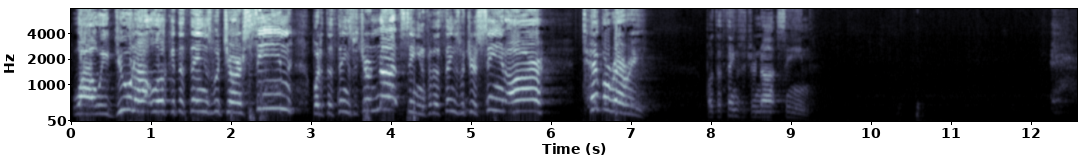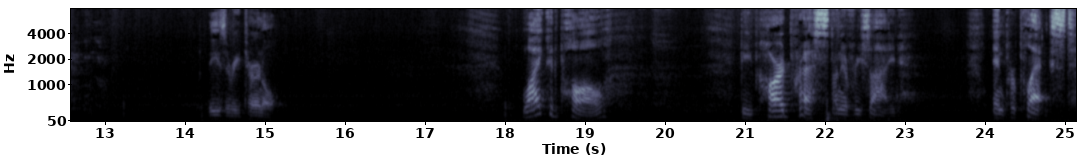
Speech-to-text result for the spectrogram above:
While we do not look at the things which are seen, but at the things which are not seen. For the things which are seen are temporary, but the things which are not seen. These are eternal. Why could Paul be hard pressed on every side and perplexed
